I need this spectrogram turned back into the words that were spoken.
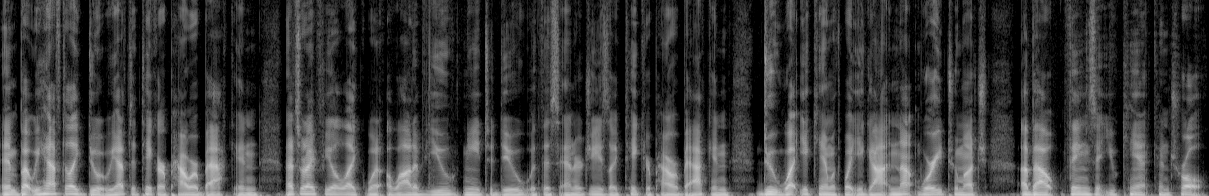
And but we have to like do it. We have to take our power back. And that's what I feel like what a lot of you need to do with this energy is like take your power back and do what you can with what you got and not worry too much about things that you can't control.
